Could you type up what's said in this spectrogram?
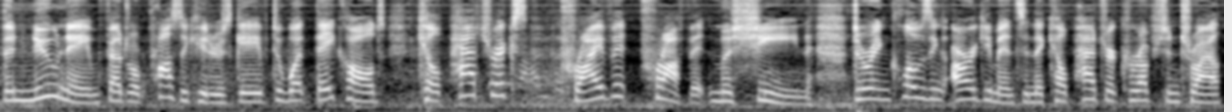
the new name federal prosecutors gave to what they called Kilpatrick's private profit machine. During closing arguments in the Kilpatrick corruption trial,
